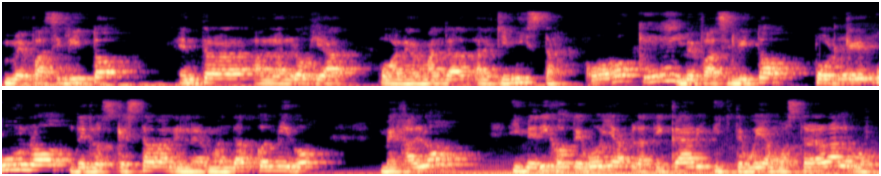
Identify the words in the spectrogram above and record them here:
me facilitó entrar a la logia o a la hermandad alquimista. Ok. Me facilitó porque uno de los que estaban en la hermandad conmigo me jaló y me dijo te voy a platicar y te voy a mostrar algo.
